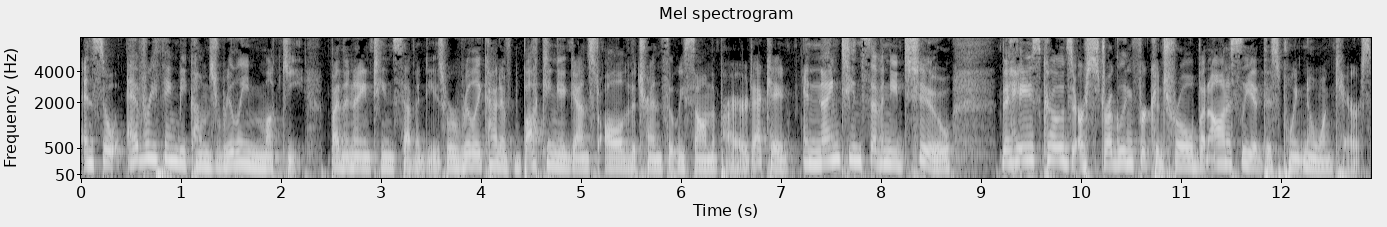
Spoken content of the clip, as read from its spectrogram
And so everything becomes really mucky by the 1970s. We're really kind of bucking against all of the trends that we saw in the prior decade. In 1972, the Hays Codes are struggling for control, but honestly, at this point, no one cares.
